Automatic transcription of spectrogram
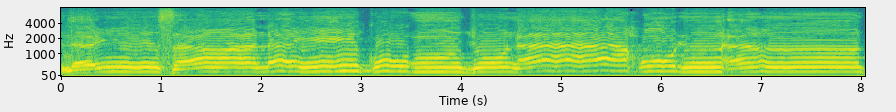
ليس عليكم جناح أن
